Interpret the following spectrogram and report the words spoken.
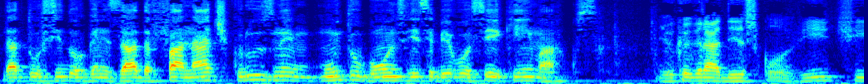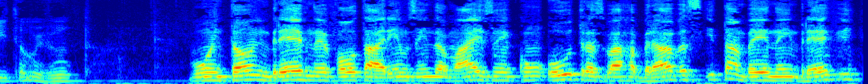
da torcida organizada Fanat Cruz, né. Muito bom receber você aqui, hein, Marcos. Eu que agradeço o convite e tamo junto. Bom, então em breve né, voltaremos ainda mais né, com outras Barra Bravas e também né, em breve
